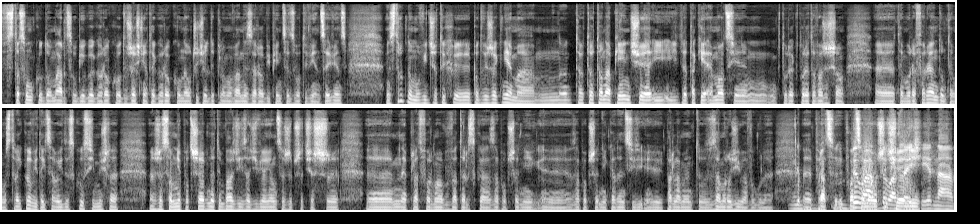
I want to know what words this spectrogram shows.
w stosunku do marca ubiegłego roku, od września tego roku nauczyciel dyplomowany zarobi 500 zł więcej, więc, więc trudno mówić, że tych y, podwyżek nie ma. No, to, to, to napięcie i, i te takie emocje, które, które towarzyszą e, temu referendum, temu strajkowi, tej całej dyskusji, myślę, że są niepotrzebne, tym bardziej zadziwiające, że przecież e, e, Platforma Obywatelska za poprzedniej, za poprzedniej kadencji parlamentu zamroziła w ogóle e, pracę, płacę była, nauczycieli. Była, się, jedna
